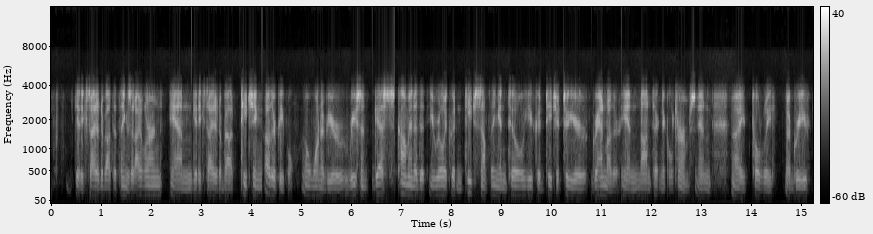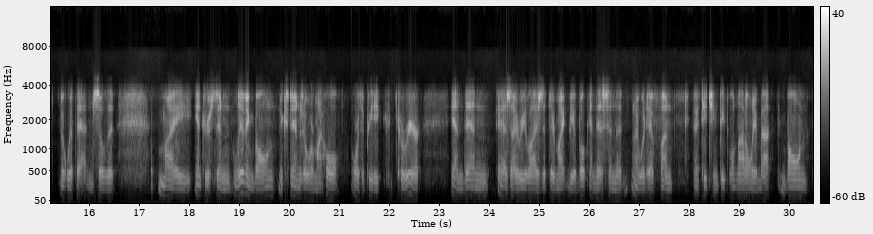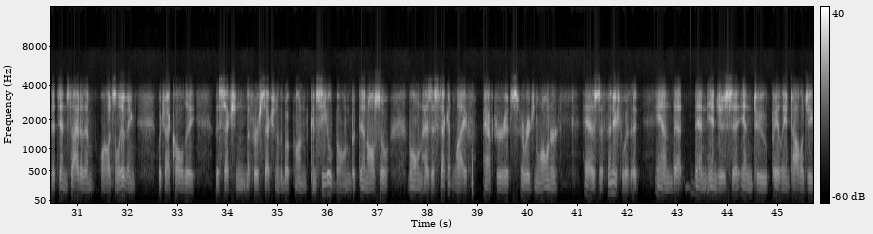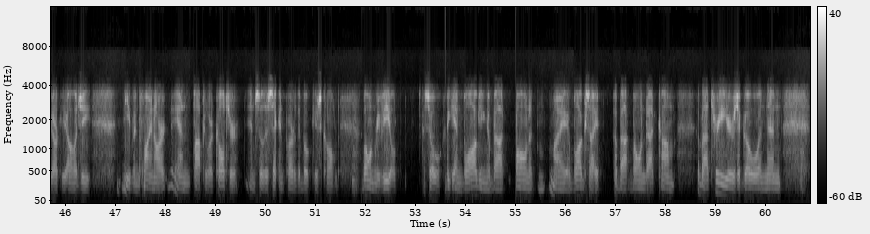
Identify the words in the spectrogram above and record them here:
get excited about the things that I learn and get excited about teaching other people. Uh, one of your recent guests commented that you really couldn't teach something until you could teach it to your grandmother in non technical terms. And I totally agree with that. And so that my interest in living bone extends over my whole orthopedic career. And then, as I realized that there might be a book in this and that I would have fun uh, teaching people not only about bone that's inside of them while it's living, which I call the the section, the first section of the book on concealed bone, but then also bone has a second life after its original owner has uh, finished with it, and that then hinges into paleontology, archaeology, even fine art and popular culture. And so the second part of the book is called Bone Revealed. So I began blogging about bone at my blog site aboutbone.com about three years ago, and then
